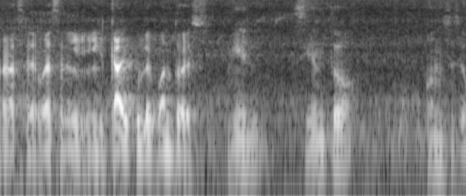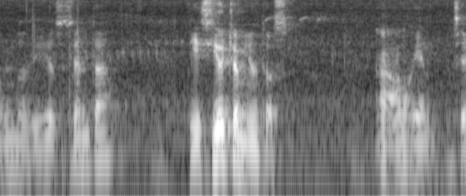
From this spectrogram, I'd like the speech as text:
Voy a hacer, voy a hacer el, el cálculo de cuánto es. 1111 segundos dividido 60. 18 minutos. Ah, vamos bien. Sí.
